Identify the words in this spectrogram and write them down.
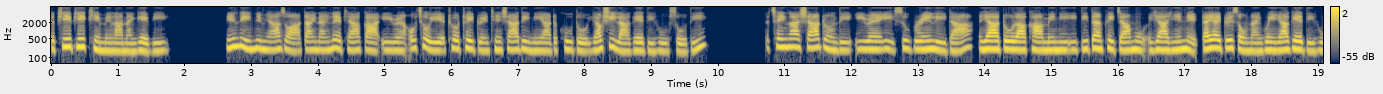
တဖြည်းဖြည်းခင်မင်လာနိုင်ခဲ့ပြီး ရင်းသည်နှစ်များစွာအတိုင်းတိုင်းလှည့်ဖျားကအီရန်အုပ်ချုပ်ရေးအထွတ်ထိပ်တွင်ထင်ရှားသည့်နေရာတစ်ခုသို့ရောက်ရှိလာခဲ့သည်ဟုဆိုသည်။တစ်ချိန်ကရှားတွန်သည့်အီရန်၏စူပရင်းလီဒါအယာတိုလာခါမင်းနီ၏တည်တံ့ဖိတ်ကြားမှုအရာရင်းနှင့်တိုက်ရိုက်တွဲဆုံနိုင်ခွင့်ရခဲ့သည်ဟု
